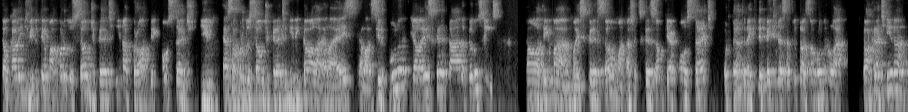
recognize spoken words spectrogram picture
Então, cada indivíduo tem uma produção de creatinina própria e constante. E essa produção de creatinina, então, ela, ela, é, ela circula e ela é excretada pelos rins. Então, ela tem uma, uma excreção, uma taxa de excreção que é constante, portanto, né, que depende dessa filtração glomerular. Então, a creatinina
